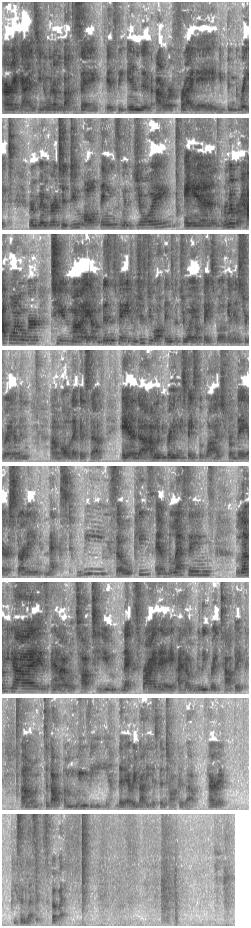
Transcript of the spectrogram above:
All right, guys, you know what I'm about to say. It's the end of our Friday. You've been great. Remember to do all things with joy. And remember, hop on over to my um, business page, which is Do All Things with Joy on Facebook and Instagram and um, all of that good stuff. And uh, I'm going to be bringing these Facebook Lives from there starting next week. So, peace and blessings. Love you guys, and I will talk to you next Friday. I have a really great topic. Um, it's about a movie that everybody has been talking about. All right. Peace and blessings. Bye bye.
